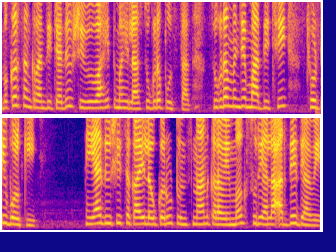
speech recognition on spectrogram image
मकर संक्रांतीच्या दिवशी विवाहित महिला सुगडं पूजतात. सुगडं म्हणजे मातीची छोटी बोळकी. या दिवशी सकाळी लवकर उठून स्नान करावे मग सूर्याला अर्धे द्यावे.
